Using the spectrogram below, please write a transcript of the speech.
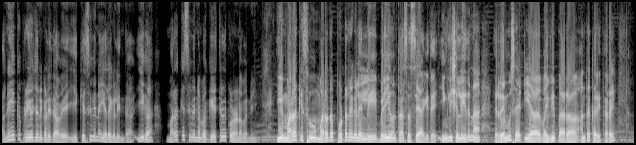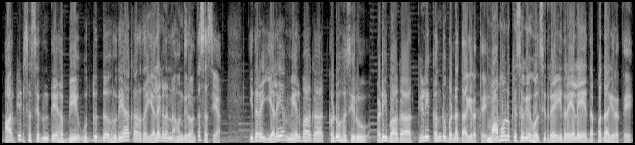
ಅನೇಕ ಪ್ರಯೋಜನಗಳಿದ್ದಾವೆ ಈ ಕೆಸುವಿನ ಎಲೆಗಳಿಂದ. ಈಗ ಮರ ಕೆಸುವಿನ ಬಗ್ಗೆ ತಿಳ್ಕೊಳ್ಳೋಣ ಬನ್ನಿ. ಈ ಮರ ಕೆಸುವು ಮರದ ಪೊಟರೆಗಳಲ್ಲಿ ಬೆಳೆಯುವಂತಹ ಸಸ್ಯ ಆಗಿದೆ ಇಂಗ್ಲೀಷಲ್ಲಿ ಇದನ್ನು ರೆಮುಸ್ಯಾಟಿಯಾ ವೈವಿಪಾರ ಅಂತ ಕರೀತಾರೆ. ಆರ್ಕಿಡ್ ಸಸ್ಯದಂತೆ ಹಬ್ಬಿ ಉದ್ದುದ್ದ ಹೃದಯಾಕಾರದ ಎಲೆಗಳನ್ನು ಹೊಂದಿರುವಂಥ ಸಸ್ಯ. ಇದರ ಎಲೆಯ ಮೇಲ್ಭಾಗ ಕಡು ಹಸಿರು, ಅಡಿಭಾಗ ತಿಳಿ ಕಂದು ಬಣ್ಣದ್ದಾಗಿರುತ್ತೆ. ಮಾಮೂಲು ಕೆಸುಗೆ ಹೋಲಿಸಿದ್ರೆ ಇದರ ಎಲೆ ದಪ್ಪದ್ದಾಗಿರುತ್ತೆ.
